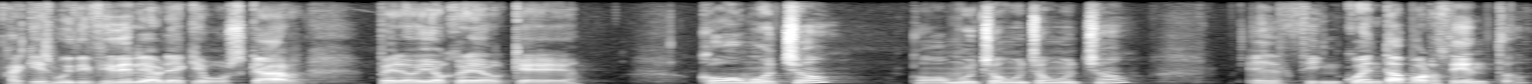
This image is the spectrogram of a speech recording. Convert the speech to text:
Aquí es muy difícil y habría que buscar, pero yo creo que como mucho, como mucho, mucho, mucho, el 50%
